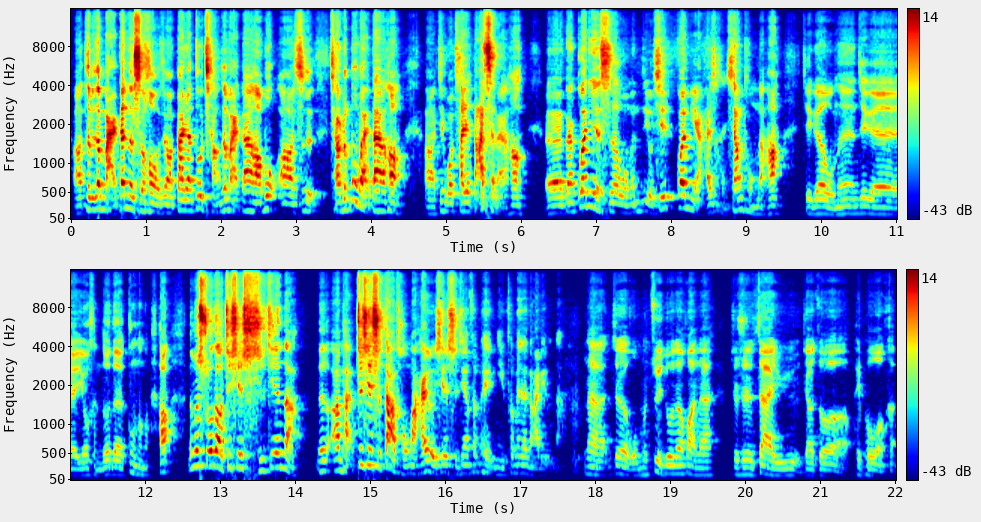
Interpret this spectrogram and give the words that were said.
啊，特别在买单的时候，知道大家都抢着买单哈，不啊是抢着不买单哈啊，结果差点打起来哈。呃，但关键是我们有些观点还是很相同的哈。这个我们这个有很多的共同。好，那么说到这些时间呢，那个安排，这些是大头嘛？还有一些时间分配，你分配在哪里了呢？那这我们最多的话呢，就是在于叫做 paperwork，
